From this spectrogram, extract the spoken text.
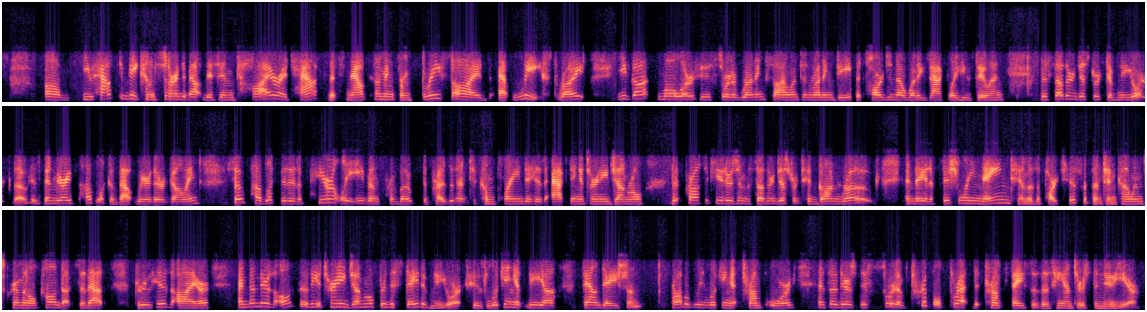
um, you have to be concerned about this entire attack that's now coming from three sides at least, right? You've got Mueller, who's sort of running silent and running deep. It's hard to know what exactly he's doing. The Southern District of New York, though, has been very public about where they're going so public that it apparently even provoked the president to complain to his acting attorney general that prosecutors in the Southern District had gone rogue and they had officially named him as a participant in Cohen's criminal conduct. So that drew his ire. And then there's also the attorney general for the state of New York who's looking at the uh, foundation probably looking at Trump org. And so there's this sort of triple threat that Trump faces as he enters the new year.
